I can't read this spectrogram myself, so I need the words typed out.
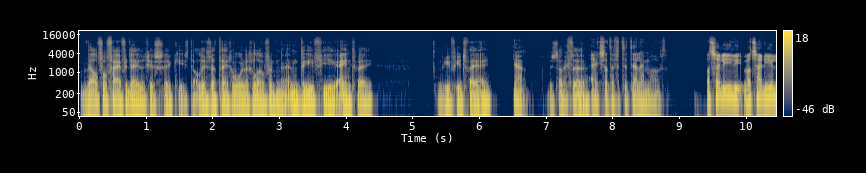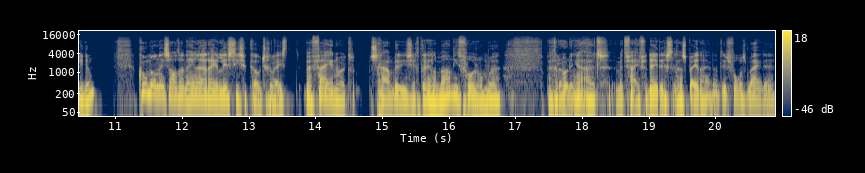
wel voor vijf verdedigers eh, kiest. Al is dat tegenwoordig geloof ik een, een 3-4-1-2. Een 3-4-2-1. Ja. Dus dat... Eh, ik zat even te tellen in mijn hoofd. Wat zouden jullie, wat zouden jullie doen? Koeman is altijd een hele realistische coach geweest. Bij Feyenoord schaamde hij zich er helemaal niet voor om eh, bij Groningen uit met vijf verdedigers te gaan spelen. hè. Dat is volgens mij de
